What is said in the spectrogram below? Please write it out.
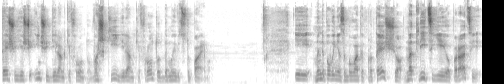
те, що є ще інші ділянки фронту, важкі ділянки фронту, де ми відступаємо. І ми не повинні забувати про те, що на тлі цієї операції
